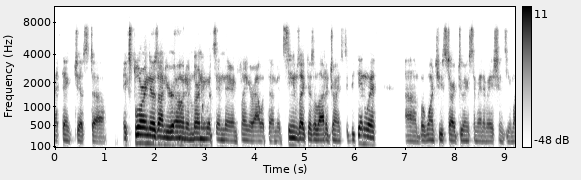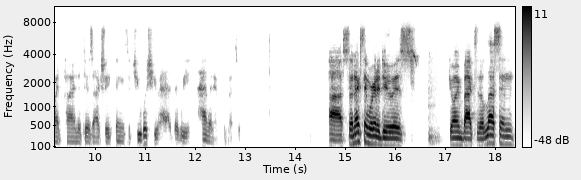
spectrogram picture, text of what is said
I think just uh, exploring those on your own and learning what's in there and playing around with them. It seems like there's a lot of joints to begin with, um, but once you start doing some animations, you might find that there's actually things that you wish you had that we haven't implemented. Uh, so the next thing we're going to do is going back to the lesson,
